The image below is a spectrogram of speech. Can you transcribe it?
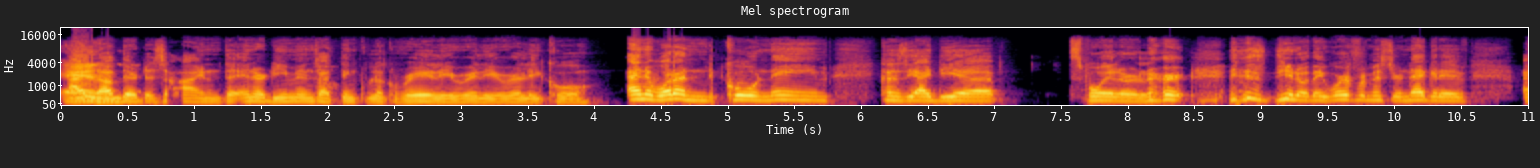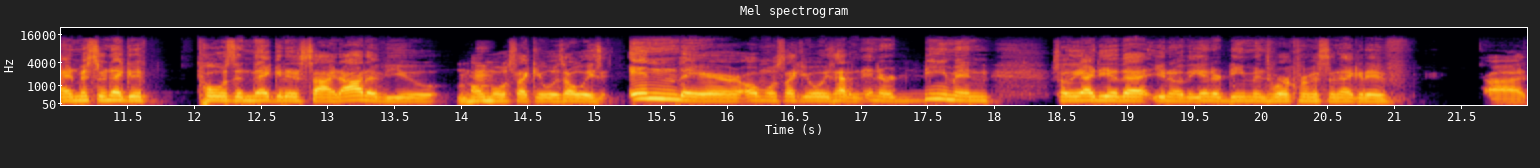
And I love their design. The inner demons, I think, look really, really, really cool. And what a cool name! Because the idea, spoiler alert, is you know they work for Mister Negative, and Mister Negative pulls the negative side out of you, mm-hmm. almost like it was always in there, almost like you always had an inner demon. So the idea that you know the inner demons work for Mister Negative, uh,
